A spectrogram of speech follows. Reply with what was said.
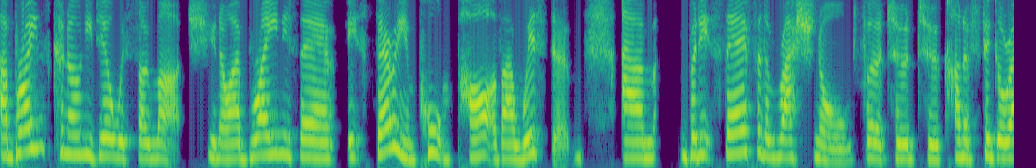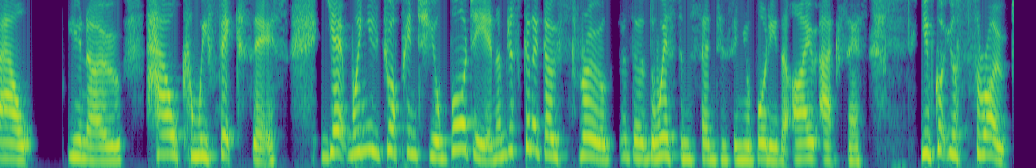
our brains can only deal with so much. You know, our brain is there. It's very important part of our wisdom. Um, but it's there for the rational, for to to kind of figure out you know, how can we fix this? Yet when you drop into your body, and I'm just going to go through the, the wisdom centers in your body that I access, you've got your throat,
